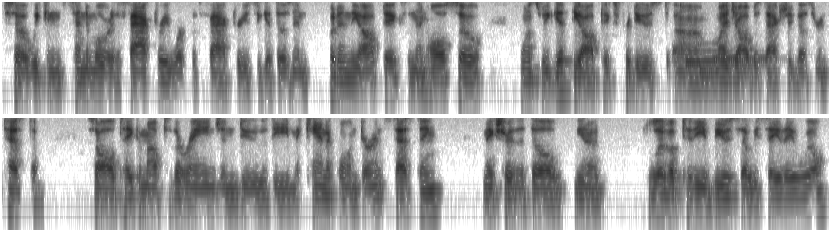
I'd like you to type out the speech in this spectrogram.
so we can send them over to the factory, work with factories to get those in, put in the optics, and then also once we get the optics produced, um, my job is to actually go through and test them. So I'll take them out to the range and do the mechanical endurance testing, make sure that they'll you know live up to the abuse that we say they will.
